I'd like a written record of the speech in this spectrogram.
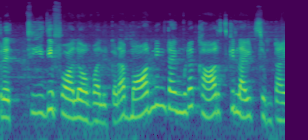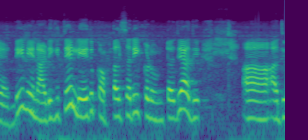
ప్రతిదీ ఫాలో అవ్వాలి ఇక్కడ. మార్నింగ్ టైం కూడా కార్స్కి లైట్స్ ఉంటాయండి. నేను అడిగితే లేదు కంపల్సరీ ఇక్కడ ఉంటుంది. అది అది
